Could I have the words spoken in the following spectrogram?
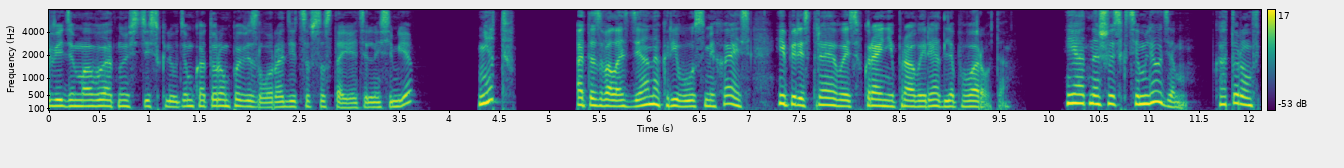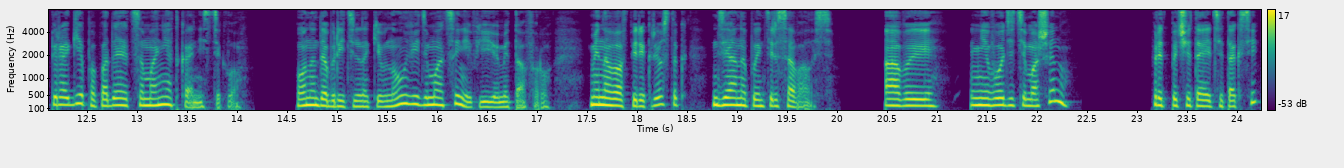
Видимо, вы относитесь к людям, которым повезло родиться в состоятельной семье? Нет. Отозвалась Диана, криво усмехаясь и перестраиваясь в крайний правый ряд для поворота. «Я отношусь к тем людям, которым в пироге попадается монетка, а не стекло». Он одобрительно кивнул, видимо, оценив ее метафору. Миновав перекресток, Диана поинтересовалась. «А вы не водите машину? Предпочитаете такси?»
